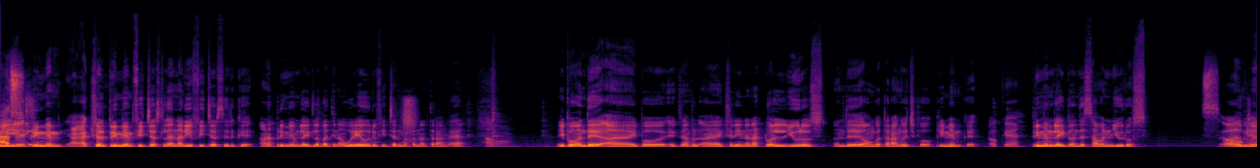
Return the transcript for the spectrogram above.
actually premium actual premium ஃபீச்சர்ஸில் நிறைய ஃபீச்சர்ஸ் இருக்குது ஆனால் ப்ரீமியம் லைட்டில் பார்த்தீங்கன்னா ஒரே ஒரு ஃபீச்சர் மட்டும் தான் தராங்க இப்போ வந்து இப்போ எக்ஸாம்பிள் ஆக்சுவலி என்னன்னா டுவெல் யூரோஸ் வந்து அவங்க தராங்க வச்சுக்கோ ப்ரீமியம்க்கு ஓகே ப்ரீமியம் லைட் வந்து seven euros okay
